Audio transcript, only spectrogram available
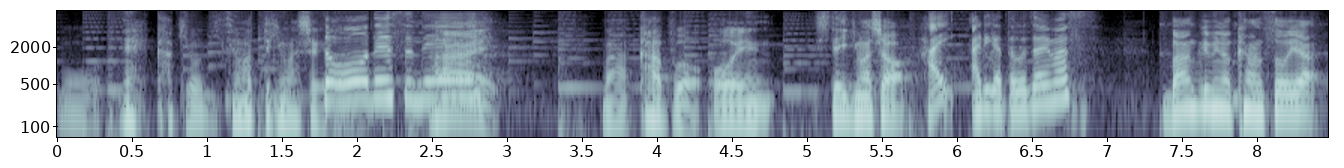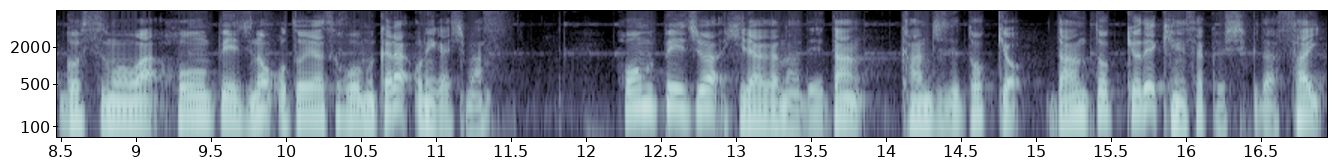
もうね佳境に迫ってきましたけど。そうですね。はい。まあカープを応援していきましょう。はい、ありがとうございます。番組の感想やご質問はホームページのお問い合わせフォームからお願いします。ホームページはひらがなで「段」漢字で特許「段特許」で検索してください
